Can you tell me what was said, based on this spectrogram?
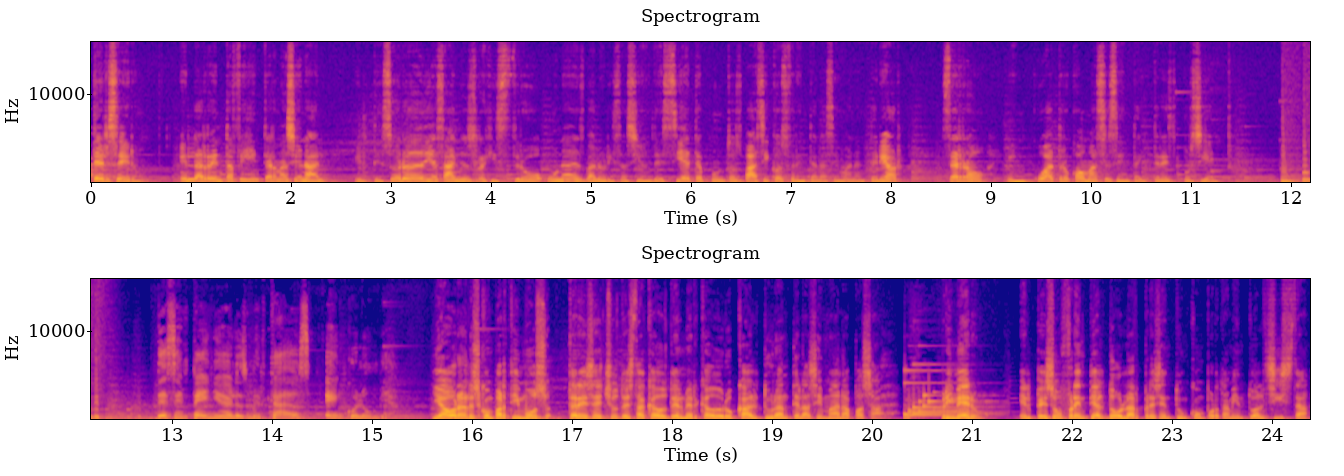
Tercero, en la renta fija internacional, el Tesoro de 10 años registró una desvalorización de 7 puntos básicos frente a la semana anterior. Cerró en 4,63% desempeño de los mercados en Colombia. Y ahora les compartimos tres hechos destacados del mercado local durante la semana pasada. Primero, el peso frente al dólar presentó un comportamiento alcista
